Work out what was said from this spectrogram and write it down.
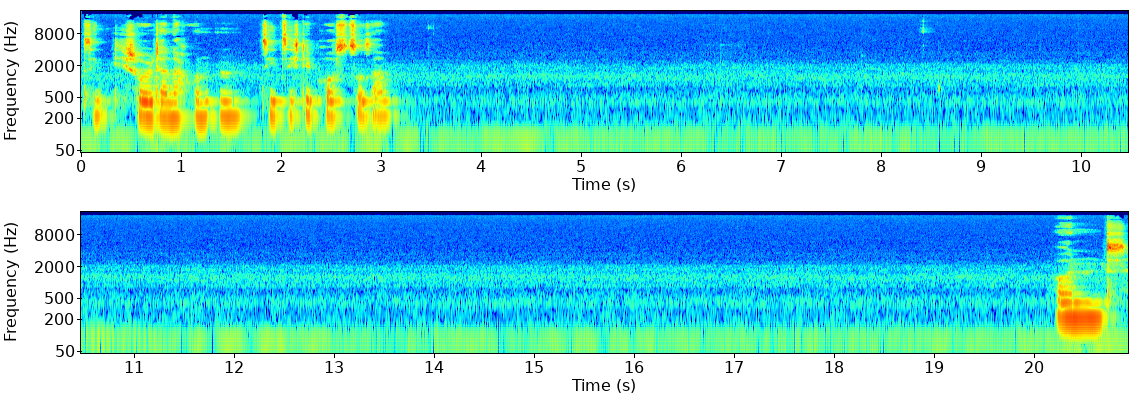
sinkt die Schulter nach unten, zieht sich die Brust zusammen. Und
